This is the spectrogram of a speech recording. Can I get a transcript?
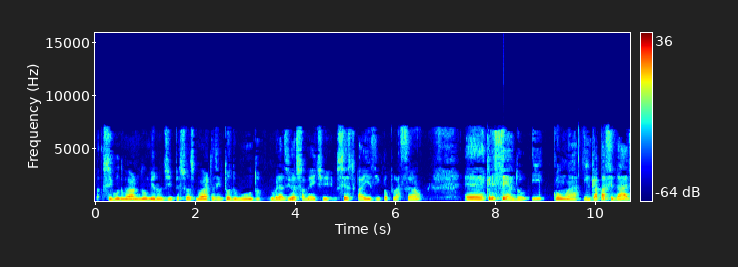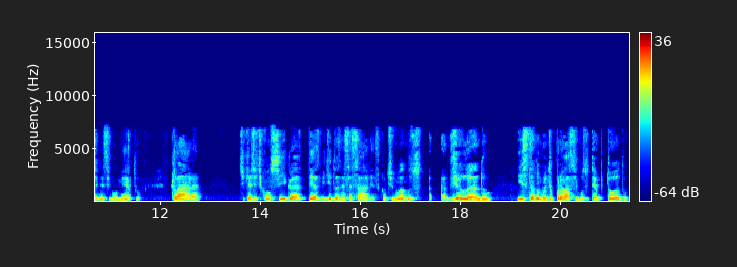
o segundo maior número de pessoas mortas em todo o mundo. O Brasil é somente o sexto país em população, é, crescendo e com a incapacidade nesse momento clara de que a gente consiga ter as medidas necessárias. Continuamos violando e estando muito próximos o tempo todo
